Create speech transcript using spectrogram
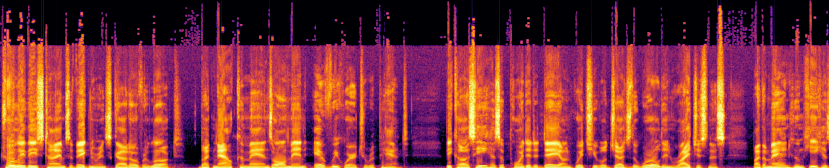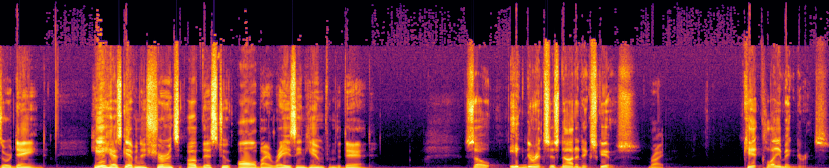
Truly, these times of ignorance God overlooked, but now commands all men everywhere to repent, because he has appointed a day on which he will judge the world in righteousness by the man whom he has ordained. He has given assurance of this to all by raising him from the dead. So, ignorance is not an excuse. Right. Can't claim ignorance.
